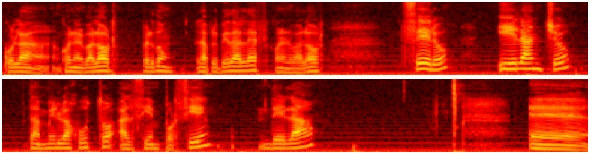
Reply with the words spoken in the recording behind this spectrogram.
con, la, el valor, perdón, la propiedad left con el valor 0 y el ancho también lo ajusto al 100% de la eh,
